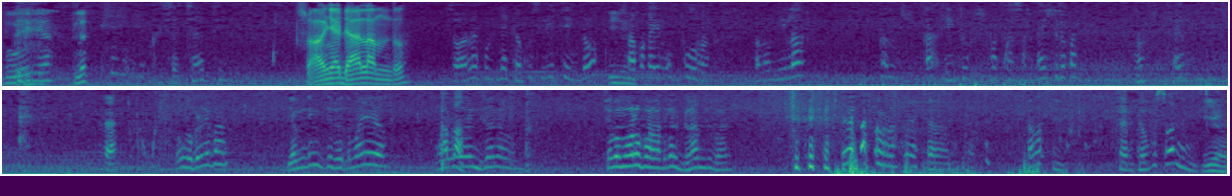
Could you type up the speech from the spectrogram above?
Ya. Soalnya dalam tuh. Soalnya punya gabus licin. Iya. Sama kayak ukur. Kalau Mila kan suka itu suka pasang. Eh sudah? Eh. Sudah. Oh udah bang. Yang penting tidak ke mana ya. Ngapain jalan? Coba mau lo pakai gelam coba. Sama sih. Cari gabus mana? Iya.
